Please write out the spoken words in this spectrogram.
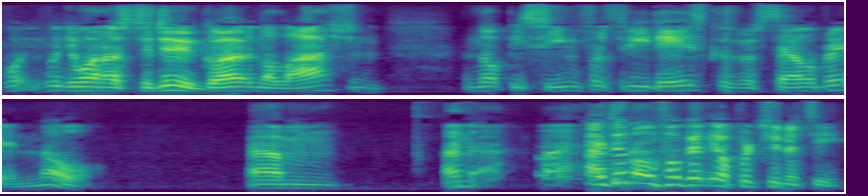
what, what do you want us to do? Go out in the lash and, and not be seen for three days because we're celebrating? No. Um, and I, don't know if I'll get the opportunity,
